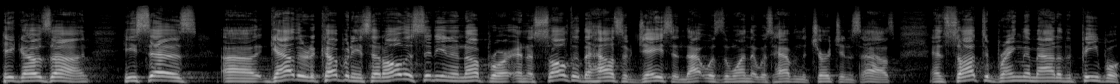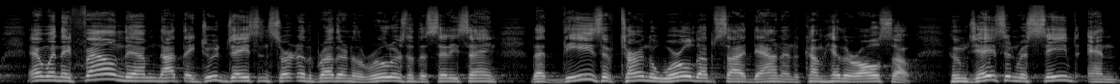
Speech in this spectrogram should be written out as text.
He goes on. He says, uh, gathered a company and said, All the city in an uproar and assaulted the house of Jason. That was the one that was having the church in his house, and sought to bring them out of the people. And when they found them, not they drew Jason, certain of the brethren of the rulers of the city, saying that these have turned the world upside down and have come hither also, whom Jason received and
